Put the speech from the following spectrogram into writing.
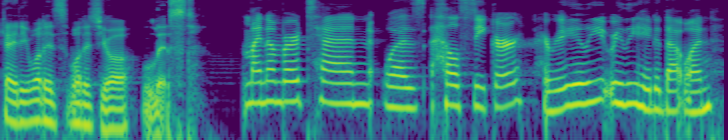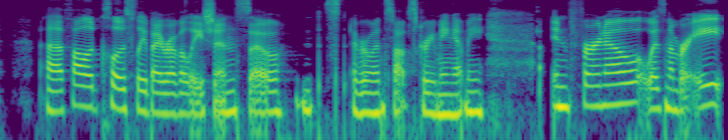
Katie, what is what is your list? My number 10 was Hellseeker. I really, really hated that one. Uh, followed closely by Revelation. So everyone stop screaming at me. Inferno was number eight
